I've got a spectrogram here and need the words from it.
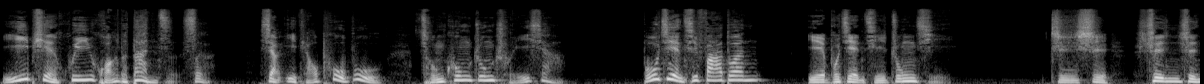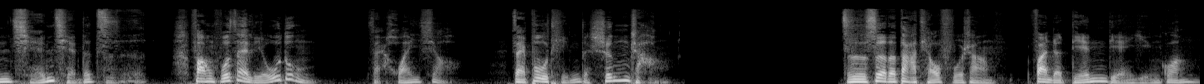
一片辉煌的淡紫色，像一条瀑布从空中垂下，不见其发端，也不见其终极，只是深深浅浅的紫，仿佛在流动，在欢笑。在不停的生长，紫色的大条幅上泛着点点荧光，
